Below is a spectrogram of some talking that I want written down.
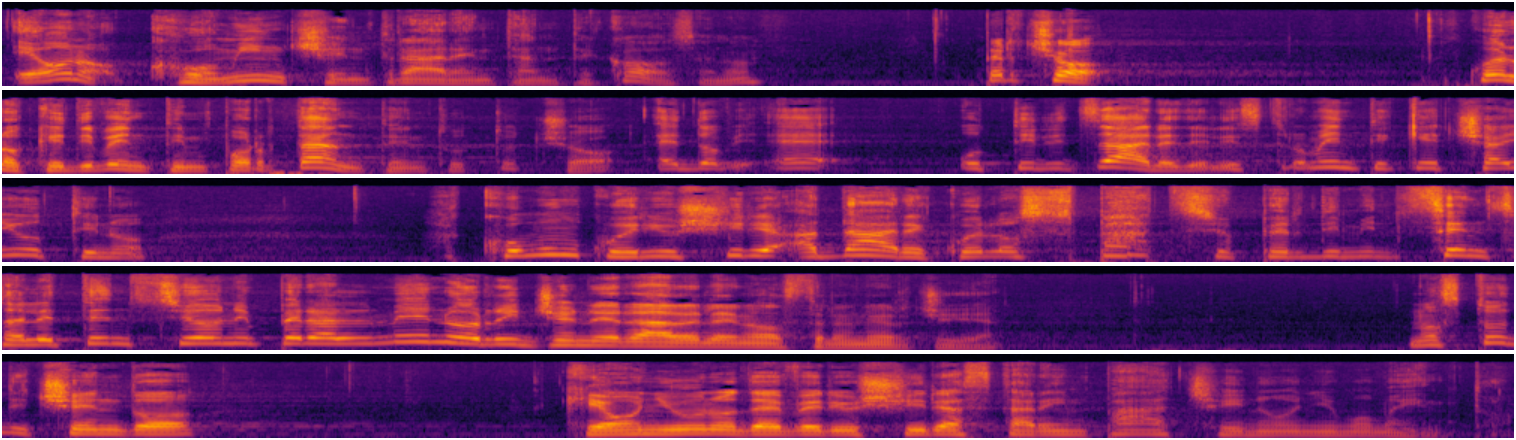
E uno comincia a entrare in tante cose, no? Perciò quello che diventa importante in tutto ciò è, dov- è utilizzare degli strumenti che ci aiutino a comunque riuscire a dare quello spazio dimin- senza le tensioni per almeno rigenerare le nostre energie. Non sto dicendo che ognuno deve riuscire a stare in pace in ogni momento.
